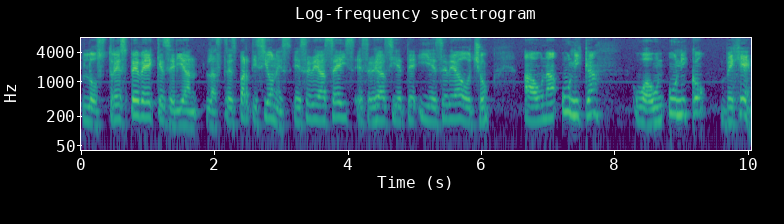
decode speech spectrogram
los tres PB que serían las tres particiones SDA6, SDA7 y SDA8 a una única o a un único VG.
